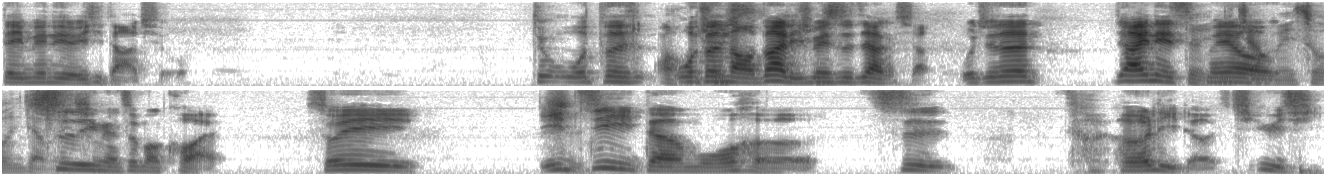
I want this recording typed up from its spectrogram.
Damian 一起打球。就我的我的脑袋里面是这样想，我觉得 Yanis 没有适应的这么快，所以一季的磨合是合理的预期。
